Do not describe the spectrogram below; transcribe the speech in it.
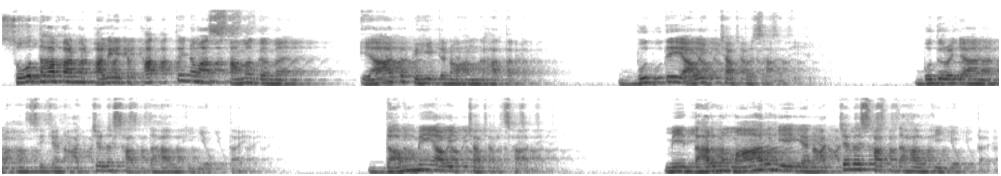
සෝතාපන්න පලයට පත්වෙනවා සමගම එයාට පිහිටන අංග හතර. බුද්ධේ අවිච්චා ප්‍රසාදී. බුදුරජාණන් වහන්සේ ගැන අච්චල සද්ධාවකින් යුක්තයි. දම්මේ අවිච්චා ප්‍රසාදී. මේ ධර්ම මාර්ගය ගැන අච්චල සද්ධාවකින් යුක්තයි.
